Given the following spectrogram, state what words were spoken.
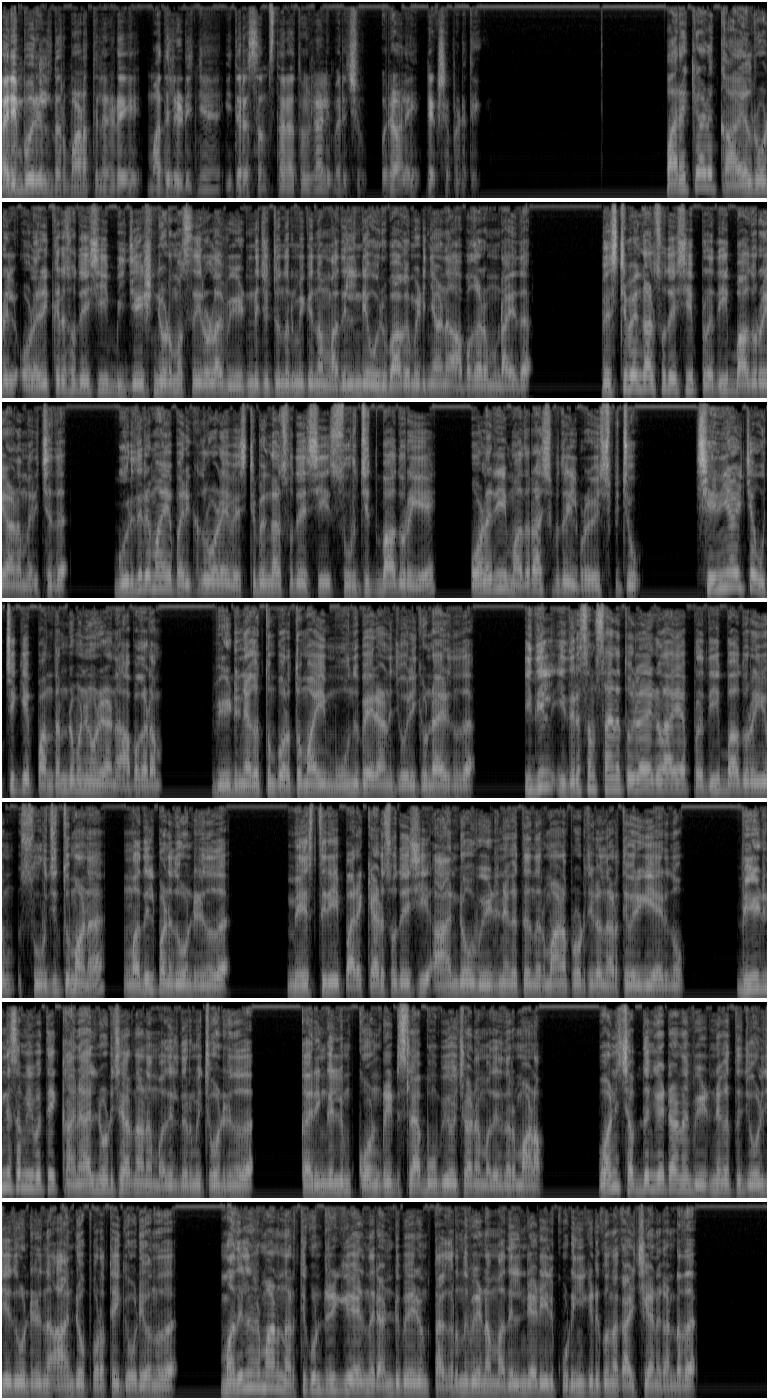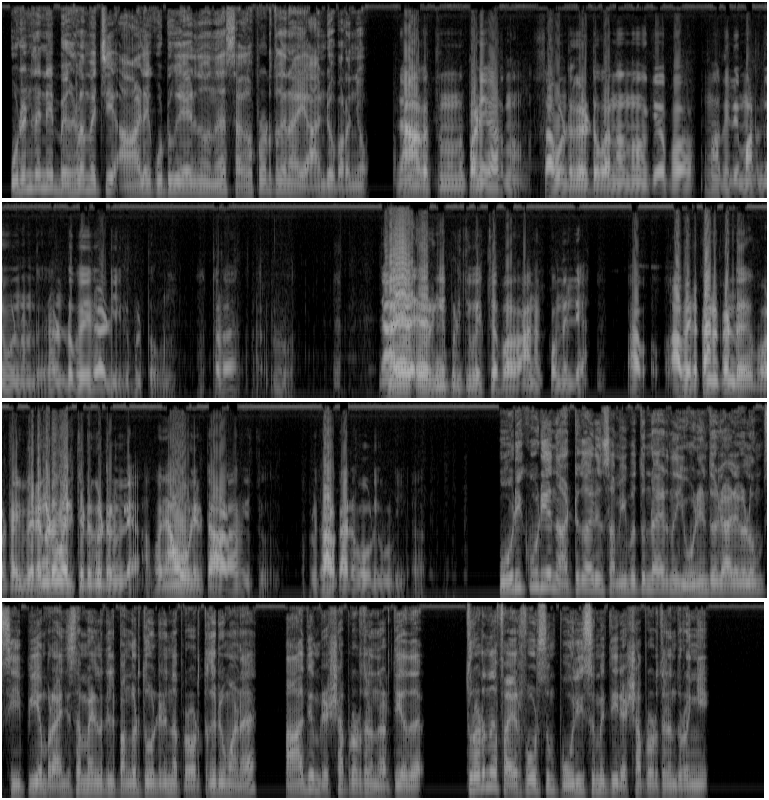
അരിമ്പൂരിൽ നിർമ്മാണത്തിനിടെ മതിലിടിഞ്ഞ് ഇതര സംസ്ഥാന തൊഴിലാളി മരിച്ചു. ഒരാളെ രക്ഷപ്പെടുത്തി. പരക്കാട് കായൽ റോഡിൽ ഒളരിക്കര സ്വദേശി ബിജേഷിന്റെ ഉടമസ്ഥതയിലുള്ള വീടിന്റെ ചുറ്റും നിർമ്മിക്കുന്ന മതിലിന്റെ ഒരു ഭാഗം ഇടിഞ്ഞാണ് അപകടമുണ്ടായത്. വെസ്റ്റ് ബംഗാൾ സ്വദേശി പ്രദീപ് ബാദുറയാണ് മരിച്ചത്. ഗുരുതരമായ പരിക്കുകളോടെ വെസ്റ്റ് ബംഗാൾ സ്വദേശി സുർജിത് ബാദുറയെ ഒളരി മദർ ആശുപത്രിയിൽ പ്രവേശിപ്പിച്ചു. ശനിയാഴ്ച ഉച്ചയ്ക്ക് പന്ത്രണ്ട് മണിയോടെയാണ് അപകടം. വീടിനകത്തും പുറത്തുമായി മൂന്ന് പേരാണ് ജോലിക്കുണ്ടായിരുന്നത്. ഇതിൽ ഇതര സംസ്ഥാന തൊഴിലാളികളായ പ്രദീപ് ബാദുറയും സുർജിത്തുമാണ് മതിൽ പണിതുകൊണ്ടിരുന്നത്. മേസ്തിരി പരക്കാട് സ്വദേശി ആൻഡോ വീടിനകത്ത് നിർമ്മാണ പ്രവൃത്തികൾ നടത്തിവരികയായിരുന്നു. വീടിന് സമീപത്തെ കനാലിനോട് ചേർന്നാണ് മതിൽ നിർമ്മിച്ചുകൊണ്ടിരുന്നത്. കരിങ്കല്ലും കോൺക്രീറ്റ് സ്ലാബും ഉപയോഗിച്ചാണ് മതിൽ നിർമ്മാണം. വൻ ശബ്ദം കേട്ടാണ് വീടിനകത്ത് ജോലി ചെയ്തുകൊണ്ടിരുന്ന ആൻഡോ പുറത്തേക്ക് ഓടി വന്നത്. മതിൽ നിർമ്മാണം നടത്തിക്കൊണ്ടിരിക്കുകയായിരുന്ന രണ്ടുപേരും തകർന്നു വീണ മതിലിന്റെ അടിയിൽ കുടുങ്ങിക്കിടക്കുന്ന കാഴ്ചയാണ് കണ്ടത്. ഉടൻ തന്നെ ബഹളം വെച്ച് ആളെ കൂട്ടുകയായിരുന്നു എന്ന് സഹപ്രവർത്തകനായ ആൻഡോ പറഞ്ഞു. ഞാൻ അകത്തു നിന്ന് പണിയായിരുന്നു സൗണ്ട് കേട്ട് വന്നു നോക്കിയപ്പോൾ മതിൽ മറിഞ്ഞു വീണുണ്ട്. രണ്ടുപേരും അടിയിൽ പെട്ടുപോകണം അത്ര ഉള്ളു. ഞാൻ ഇറങ്ങി പിടിച്ച് വെച്ചപ്പോൾ അനക്കൊന്നുമില്ല അവരൊക്കെ അനക്കുണ്ട് പോട്ടെ ഇവരങ്ങോട്ട് വലിച്ചിട്ട് കിട്ടണില്ല. അപ്പോൾ ഞാൻ ഓടിയിട്ട് ആളെ അറിയിച്ചു. അപ്പോഴേക്ക് ആൾക്കാരൊക്കെ ഓടി കൂടി. അതാ. ഓടിക്കൂടിയ നാട്ടുകാരും സമീപത്തുണ്ടായിരുന്ന യൂണിയൻ തൊഴിലാളികളും സി പി എം ബ്രാഞ്ച് സമ്മേളനത്തിൽ പങ്കെടുത്തുകൊണ്ടിരുന്ന പ്രവർത്തകരുമാണ് ആദ്യം രക്ഷാപ്രവർത്തനം നടത്തിയത്. തുടർന്ന് ഫയർഫോഴ്സും പോലീസും എത്തി രക്ഷാപ്രവർത്തനം തുടങ്ങി.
